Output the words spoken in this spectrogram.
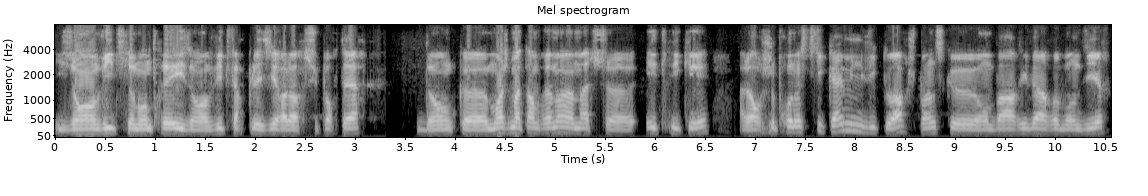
ils ont envie de se montrer, ils ont envie de faire plaisir à leurs supporters. Donc, euh, moi, je m'attends vraiment à un match euh, étriqué. Alors, je pronostique quand même une victoire. Je pense qu'on va arriver à rebondir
